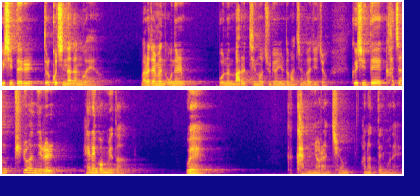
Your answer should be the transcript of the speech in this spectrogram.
그 시대를 뚫고 지나간 거예요. 말하자면 오늘 보는 마르티노 주교님도 마찬가지죠. 그 시대에 가장 필요한 일을 해낸 겁니다. 왜? 그 강렬한 체험 하나 때문에.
